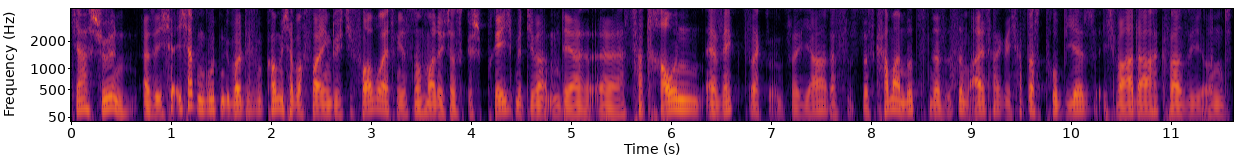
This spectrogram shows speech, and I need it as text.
Ja, schön. Also ich, ich habe einen guten Überblick bekommen. Ich habe auch vor allem durch die Vorbereitung jetzt nochmal durch das Gespräch mit jemandem, der äh, Vertrauen erweckt, sagt und sagt, ja, das ist, das kann man nutzen, das ist im Alltag. Ich habe das probiert, ich war da quasi und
